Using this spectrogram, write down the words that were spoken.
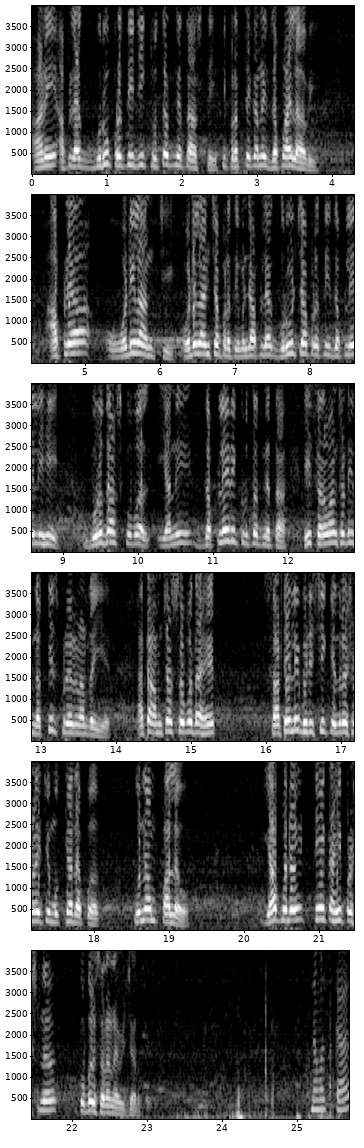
आणि आपल्या गुरुप्रती जी कृतज्ञता असते ती प्रत्येकाने जपायला हवी. आपल्या वडिलांची वडिलांच्या प्रती म्हणजे आपल्या गुरुच्या प्रती जपलेली ही गुरुदास कुबल यांनी जपलेली कृतज्ञता ही सर्वांसाठी नक्कीच प्रेरणादायी आहे. आता आमच्यासोबत आहेत साठेली भिडशी केंद्रशाळेचे मुख्याध्यापक पूनम पालव. यापुढे ते काही प्रश्न कुबल सरांना विचारतील. नमस्कार.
